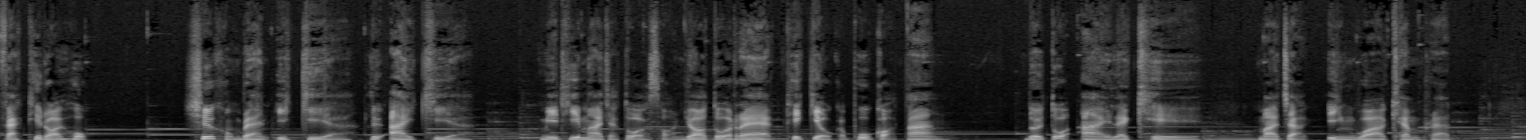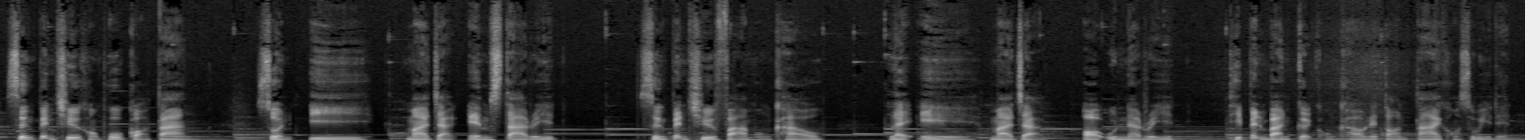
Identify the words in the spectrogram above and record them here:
Fact ที่ 106 ชื่อของแบรนด์อีเกียหรือไอเกียมีที่มาจากตัวอักษรย่อตัวแรกที่เกี่ยวกับผู้ก่อตั้ง โดยตัว I และ K มาจาก Ingvar Kamprad ซึ่งเป็นชื่อของผู้ก่อตั้ง ส่วน E มาจาก M s t a r i t ซึ่งเป็นชื่อฟาร์มของเขา และ A มาจาก Agunnaryd ที่เป็นบ้านเกิดของเขาในตอนใต้ของสวีเดน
